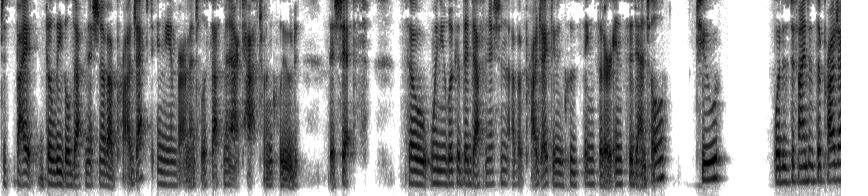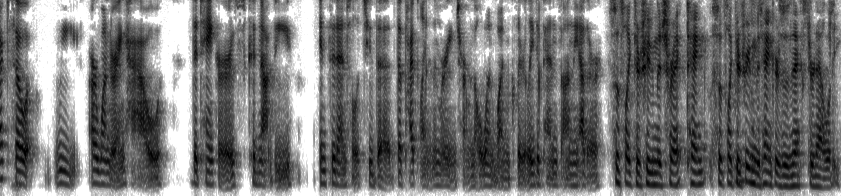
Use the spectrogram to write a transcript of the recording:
just by its the legal definition of a project in the Environmental Assessment Act, has to include the ships. So, when you look at the definition of a project, it includes things that are incidental to what is defined as the project. So, we are wondering how the tankers could not be incidental to the the pipeline and the marine terminal when one clearly depends on the other. So it's like they're treating the tra- tank. So it's like they're treating the tankers as an externality.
